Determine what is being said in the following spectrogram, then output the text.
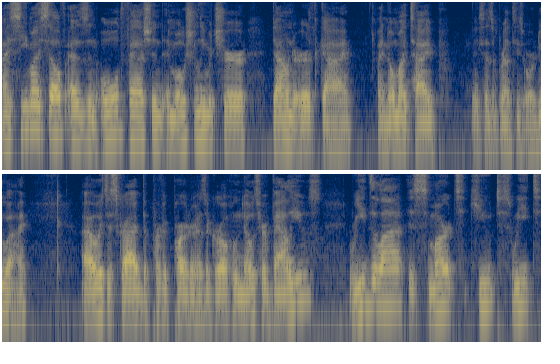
I see myself as an old fashioned, emotionally mature, down to earth guy. I know my type. he says in parentheses, or do I? I always describe the perfect partner as a girl who knows her values, reads a lot, is smart, cute, sweet,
